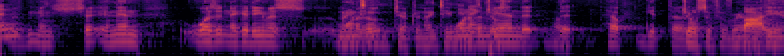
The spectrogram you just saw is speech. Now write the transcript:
7 we've mentioned, and then wasn't Nicodemus uh, one of the 19, chapter 19. one yeah, of the Joseph, men that, that helped get the Joseph of body?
